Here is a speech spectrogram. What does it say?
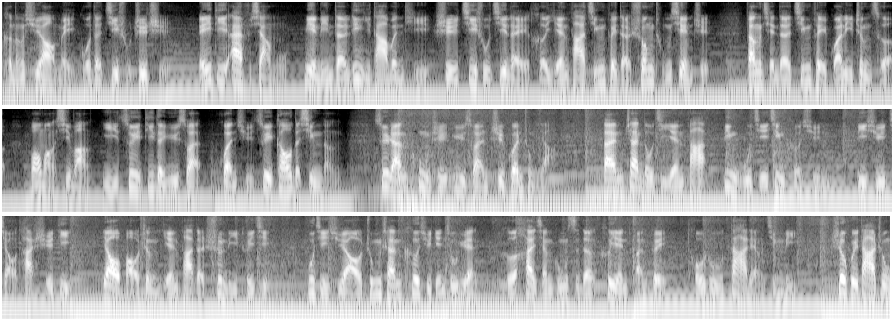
可能需要美国的技术支持。ADF 项目面临的另一大问题是技术积累和研发经费的双重限制。当前的经费管理政策往往希望以最低的预算换取最高的性能。虽然控制预算至关重要，但战斗机研发并无捷径可循，必须脚踏实地。要保证研发的顺利推进，不仅需要中山科学研究院和汉翔公司的科研团队投入大量精力，社会大众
